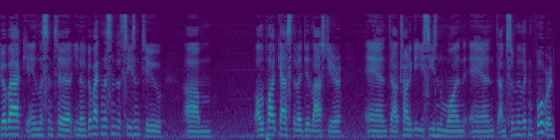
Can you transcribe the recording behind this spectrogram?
Go back and listen to you know go back and listen to season two. Um, all the podcasts that I did last year, and I'll try to get you season one. And I'm certainly looking forward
